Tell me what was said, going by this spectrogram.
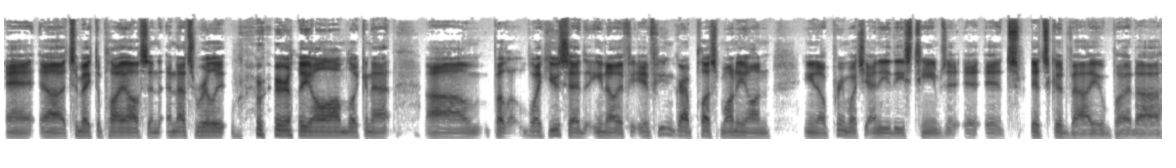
and uh, to make the playoffs, and, and that's really really all I'm looking at. Um, but like you said, you know, if if you can grab plus money on you know pretty much any of these teams, it, it, it's it's good value. But uh,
